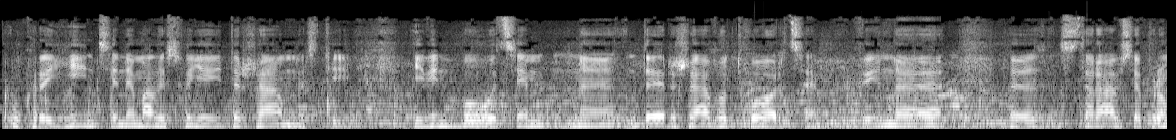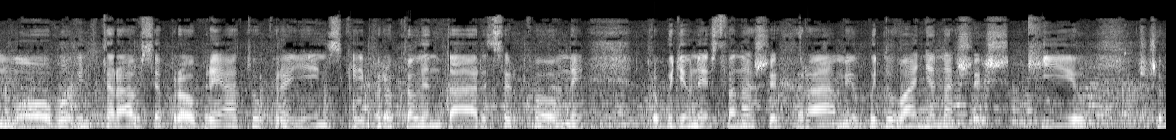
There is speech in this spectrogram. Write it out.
Українці не мали своєї державності, і він був цим е, державотворцем. Він е, е, старався про мову, він старався про обряд український, про календар церковний, про будівництво наших храмів, будування наших шкіл, щоб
